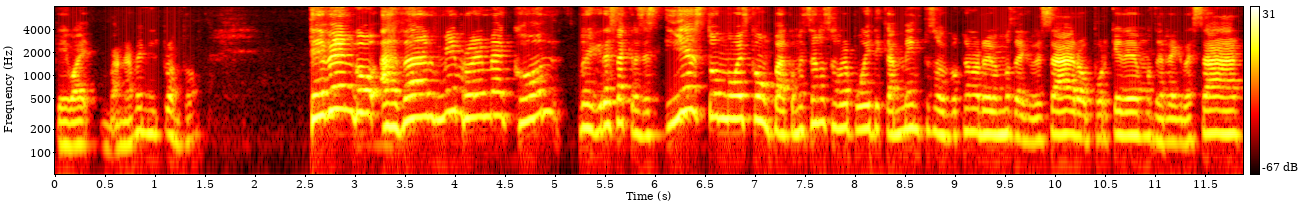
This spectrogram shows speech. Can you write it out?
que igual van a venir pronto, te vengo a dar mi problema con Regresa a Creces. Y esto no es como para comenzarnos a hablar poéticamente sobre por qué no debemos de regresar o por qué debemos de regresar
